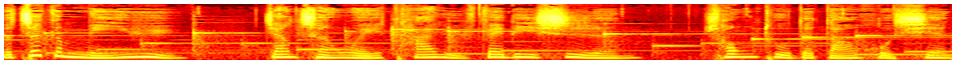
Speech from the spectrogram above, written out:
而这个谜语将成为他与非利士人。冲突的导火线。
